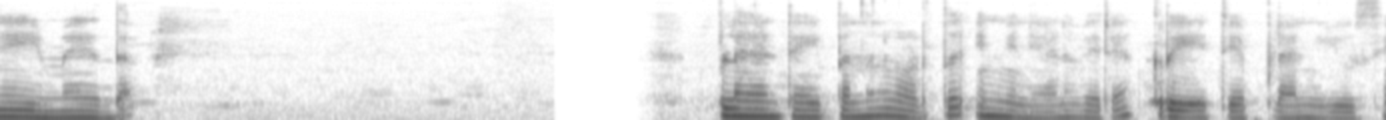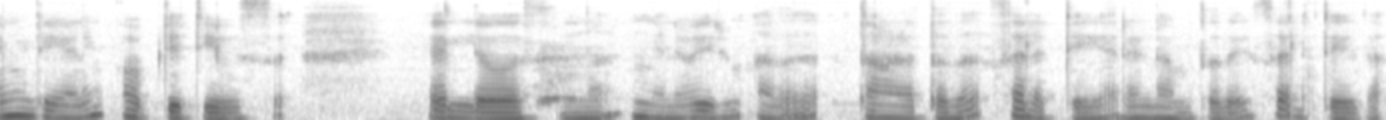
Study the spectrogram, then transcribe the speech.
നെയിം എഴുതാം. പ്ലാൻ ടൈപ്പ് എന്നുള്ളടത്ത് ഇങ്ങനെയാണ് വരിക create a plan using learning objectives L O S എന്ന് ഇങ്ങനെ വരും. അത് താഴത്തത് സെലക്ട് ചെയ്യുക. രണ്ടാമത്തത് സെലക്ട് ചെയ്യുക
